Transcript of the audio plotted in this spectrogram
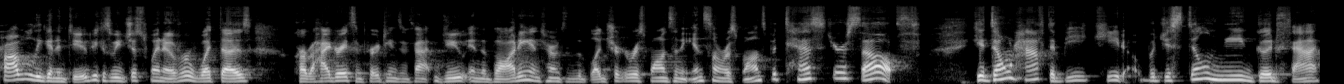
probably going to do because we just went over what does carbohydrates and proteins and fat do in the body in terms of the blood sugar response and the insulin response, but test yourself. You don't have to be keto, but you still need good fat.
